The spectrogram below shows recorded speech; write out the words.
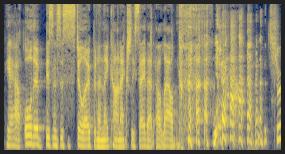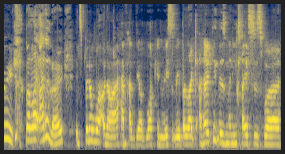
Yeah, all their businesses are still open and they can't actually say that out loud. yeah, true. But like, I don't know. It's been a while. No, I have had the odd lock in recently, but like, I don't think there's many places where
